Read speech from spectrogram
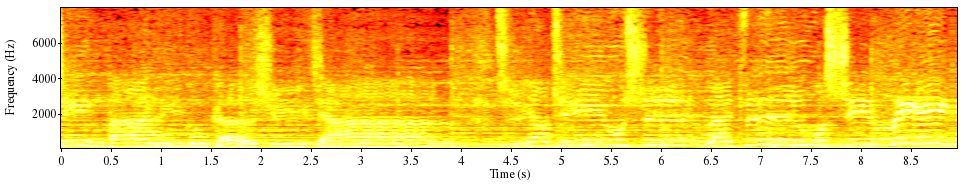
敬拜不可虚假，只要祭物是来自我心灵，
